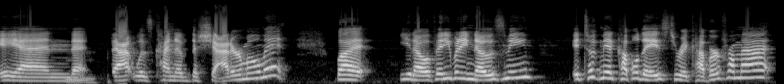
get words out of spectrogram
And Mm. that was kind of the shatter moment. But you know if anybody knows me it took me a couple days to recover from that.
